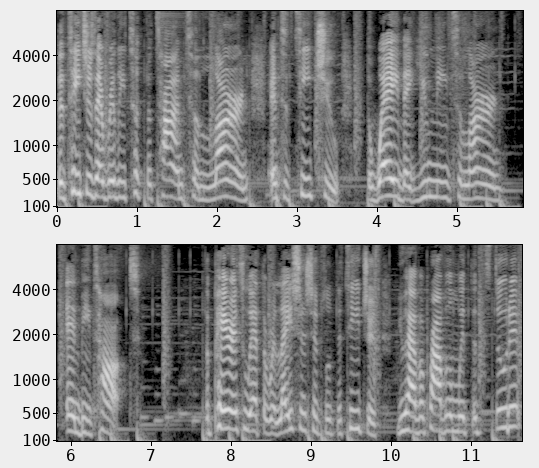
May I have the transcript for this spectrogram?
The teachers that really took the time to learn and to teach you the way that you need to learn and be taught. The parents who had the relationships with the teachers. You have a problem with the student,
